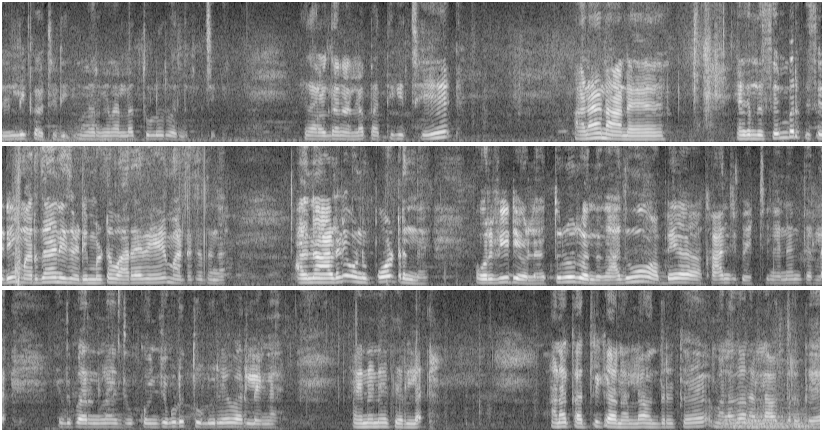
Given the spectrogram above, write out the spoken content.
நெல்லிக்காய் செடி. இங்க பாருங்க நல்லா துளிர் வந்துடுச்சு இதால் தான் நல்லா பற்றிக்கிச்சு ஆனால் நான் எனக்கு இந்த செம்பருத்தி செடி மருதாணி செடி மட்டும் வரவே மாட்டேங்குதுங்க. அது நான் ஆல்ரெடி ஒன்று போட்டிருந்தேன். ஒரு வீடியோவில் துளிர் வந்தது. அதுவும் அப்படியே காஞ்சி போயிடுச்சுங்க. என்னென்னு தெரில இது பாருங்களேன் இது கொஞ்சம் கூட துளிரே வரலைங்க. என்னன்னே தெரில ஆனால் கத்திரிக்காய் நல்லா வந்திருக்கு. மிளகா நல்லா வந்திருக்கு.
